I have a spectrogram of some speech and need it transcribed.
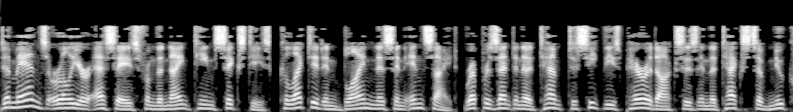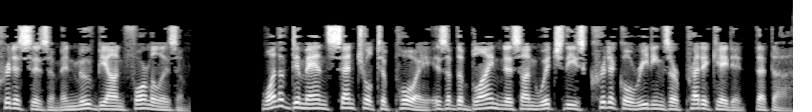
De Man's earlier essays from the 1960s, collected in Blindness and Insight, represent an attempt to seek these paradoxes in the texts of new criticism and move beyond formalism. One of de Man's central to Poi is of the blindness on which these critical readings are predicated, that the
